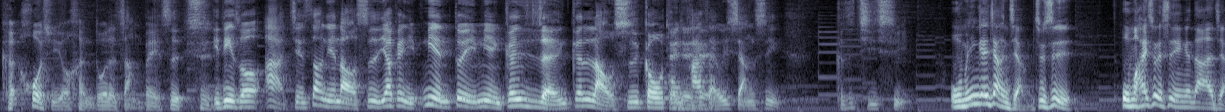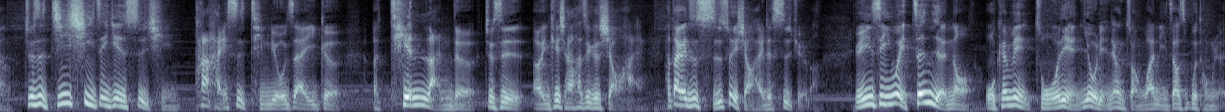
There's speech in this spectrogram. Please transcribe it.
可或许有很多的长辈是是一定说啊，简少年老师要跟你面对面跟人跟老师沟通，对对对，他才会相信。可是机器，我们应该这样讲，就是。我们还是会事先跟大家讲，就是机器这件事情，它还是停留在一个呃天然的，就是呃，你可以想象它是一个小孩，他大概是十岁小孩的视觉吧。原因是因为真人哦，我可以左脸右脸这样转弯，你知道是不同人，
